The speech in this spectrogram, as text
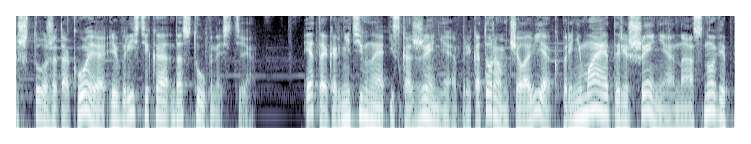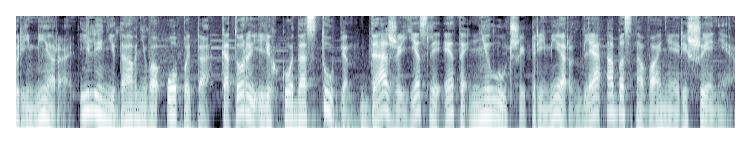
Что же такое эвристика доступности? Это когнитивное искажение, при котором человек принимает решение на основе примера или недавнего опыта, который легко доступен, даже если это не лучший пример для обоснования решения.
